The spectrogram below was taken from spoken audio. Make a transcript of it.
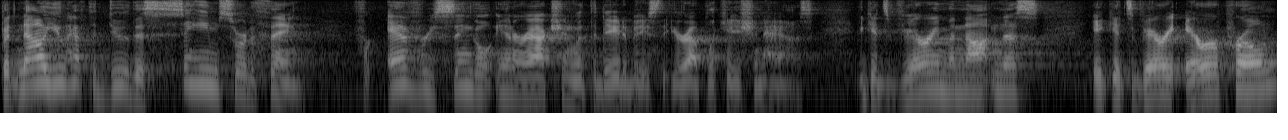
But now you have to do this same sort of thing for every single interaction with the database that your application has. It gets very monotonous, it gets very error prone,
